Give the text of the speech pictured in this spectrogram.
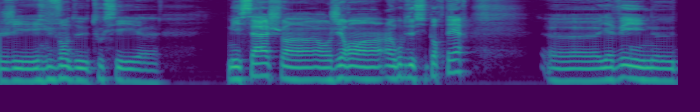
J'ai eu vent de tous ces messages en gérant un, groupe de supporters il euh, y avait une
